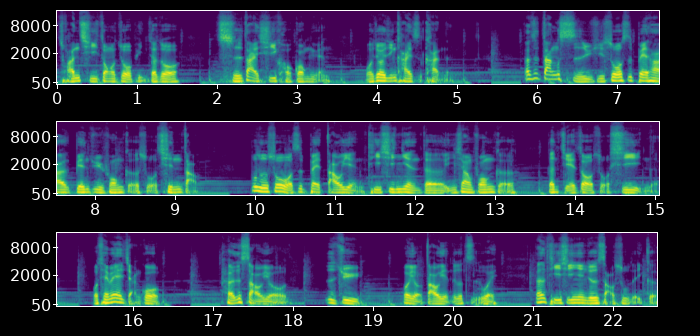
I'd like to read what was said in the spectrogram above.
传奇中的作品，叫做《池袋西口公园》，我就已经开始看了。但是当时与其说是被他的编剧风格所倾倒，不如说我是被导演提心念的影像风格跟节奏所吸引的。我前面也讲过，很少有日剧。会有导演这个职位，但是提心念就是少数的一个。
